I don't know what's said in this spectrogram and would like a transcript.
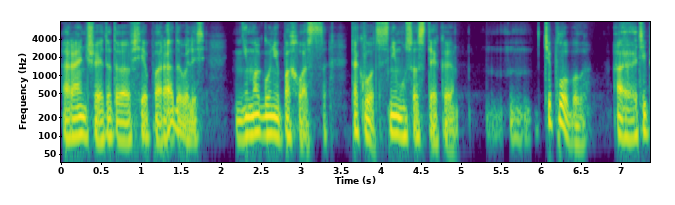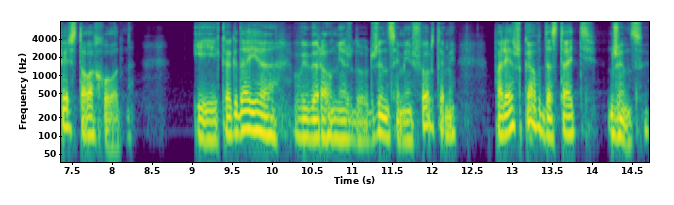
Раньше от этого все порадовались. Не могу не похвастаться. Так вот, сниму со стека. Тепло было, а теперь стало холодно. И когда я выбирал между джинсами и шортами, полез в шкаф достать джинсы.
